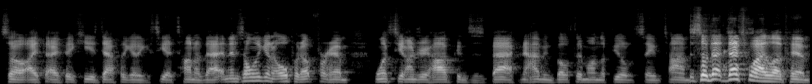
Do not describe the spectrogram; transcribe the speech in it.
So I, I think he's definitely going to see a ton of that. And then it's only going to open up for him once DeAndre Hopkins is back, now having both of them on the field at the same time. So that that's why I love him.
